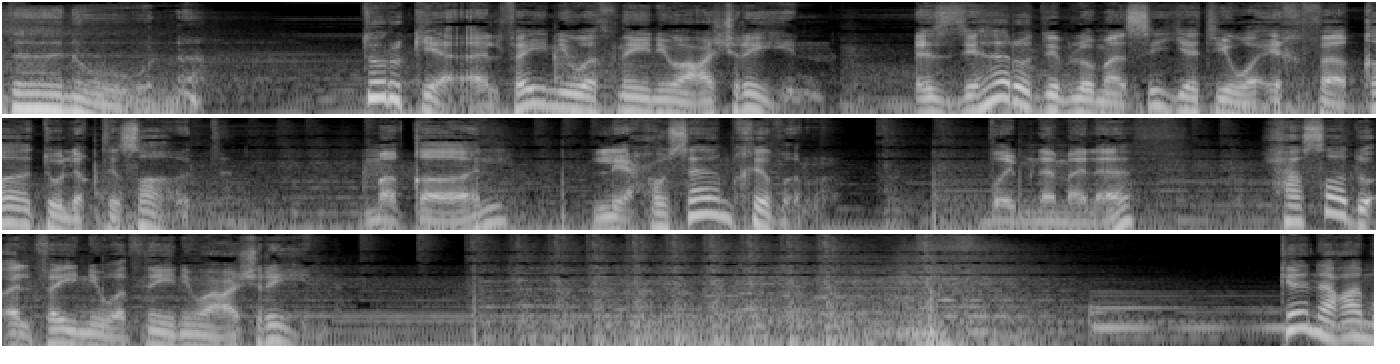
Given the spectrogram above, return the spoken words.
صدانون تركيا 2022 ازدهار الدبلوماسية وإخفاقات الاقتصاد. مقال لحسام خضر. ضمن ملف حصاد 2022 كان عام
